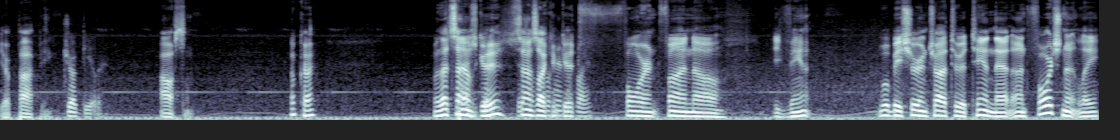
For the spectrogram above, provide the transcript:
Your poppy. drug dealer. Awesome. Okay. Well, that sounds good. Sounds like a good, foreign, fun uh, event. We'll be sure and try to attend that. Unfortunately,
